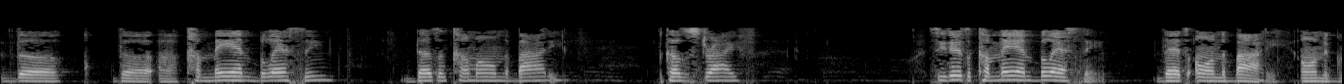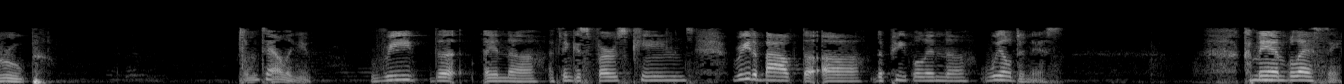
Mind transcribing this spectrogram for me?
the the uh, command blessing doesn't come on the body because of strife? See, there's a command blessing that's on the body, on the group. I'm telling you. Read the in uh I think it's First Kings. Read about the uh the people in the wilderness. Command blessing.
